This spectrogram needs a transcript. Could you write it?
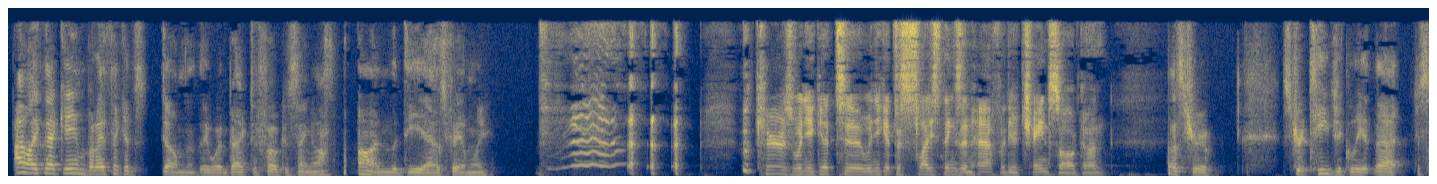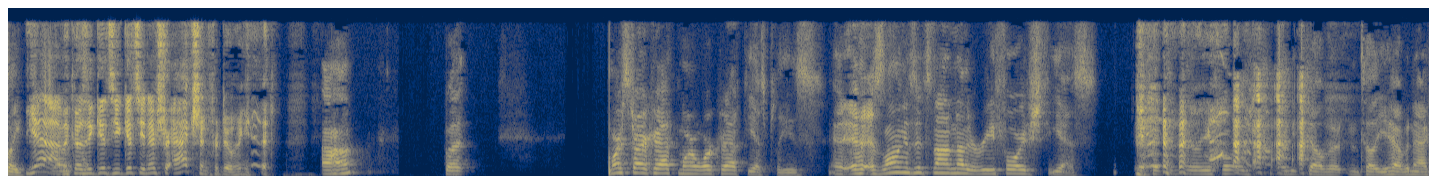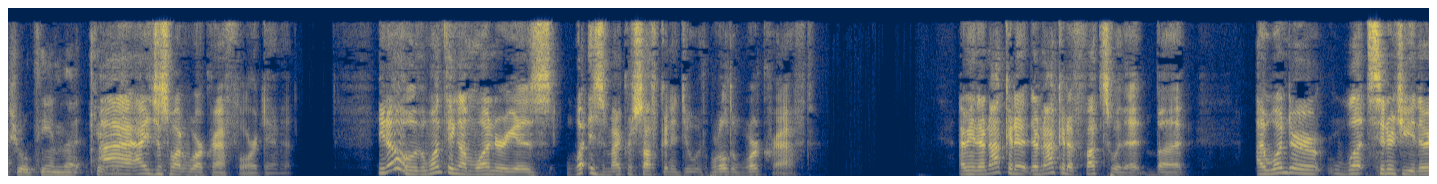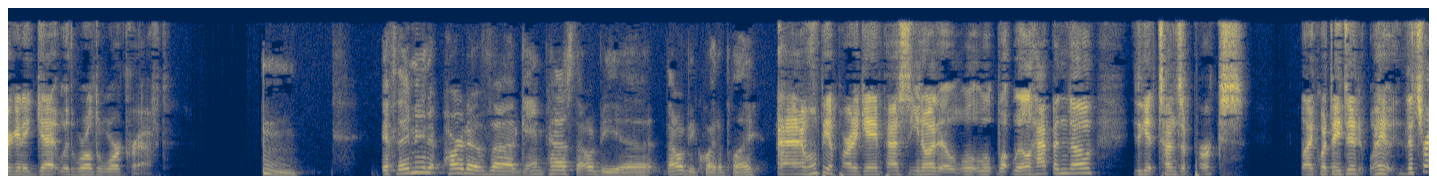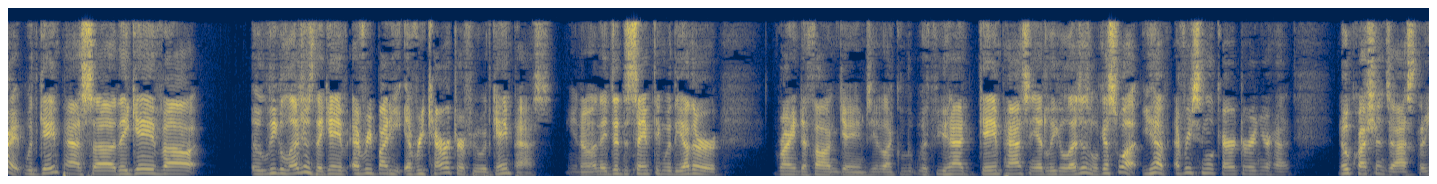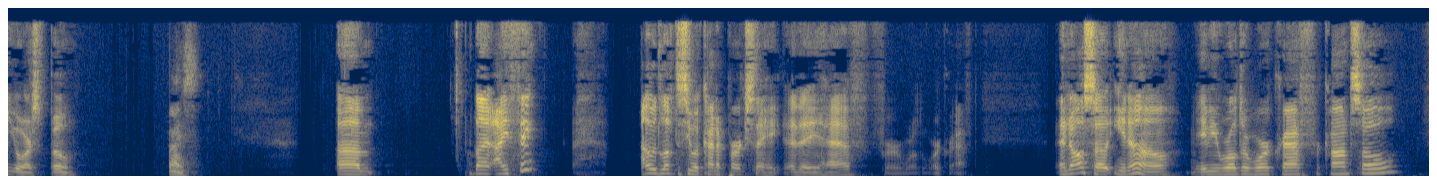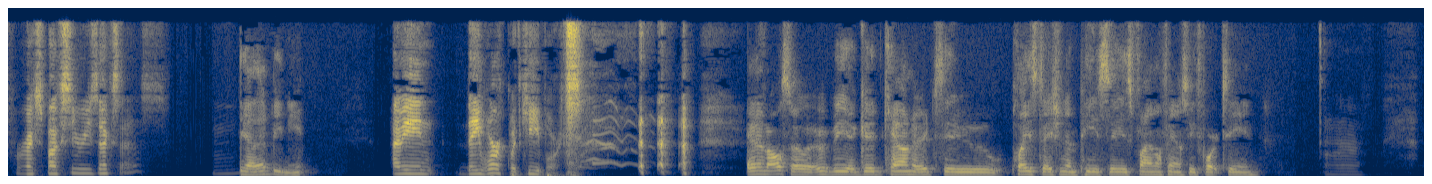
I like that game, but I think it's dumb that they went back to focusing on on the Diaz family. Who cares when you get to when you get to slice things in half with your chainsaw gun? That's true. Strategically at that, just like yeah, because it gets you gets you an extra action for doing it. Uh huh. But more StarCraft, more Warcraft, yes, please. As long as it's not another Reforged, yes if it's reforged, maybe shelve it until you have an actual team that cares. I, I just want Warcraft 4, damn it. You know, the one thing I'm wondering is what is Microsoft going to do with World of Warcraft? I mean, they're not gonna they're not gonna futz with it, but I wonder what synergy they're gonna get with World of Warcraft. Hmm. If they made it part of uh, Game Pass, that would be uh, that would be quite a play. Uh, it won't be a part of Game Pass. You know what? What will happen though? You get tons of perks like what they did. Wait, that's right. With Game Pass, uh, they gave uh, League of Legends. They gave everybody every character if you with Game Pass. You know, and they did the same thing with the other grindathon games. You know, like if you had Game Pass and you had League of Legends, well, guess what? You have every single character in your head. No questions asked. They're yours. Boom. Nice. Um, but I think I would love to see what kind of perks they they have for World of Warcraft. And also, you know, maybe World of Warcraft for console for Xbox Series XS. Yeah, that'd be neat. I mean, they work with keyboards. and also, it would be a good counter to PlayStation and PC's Final Fantasy 14. Uh,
